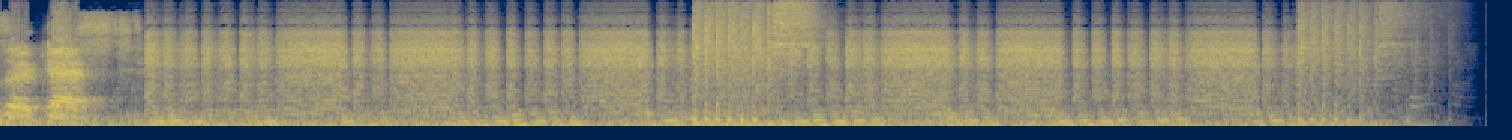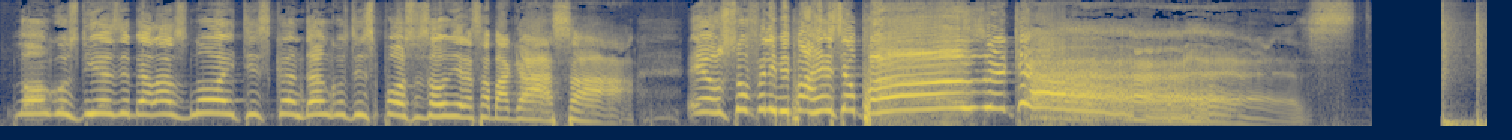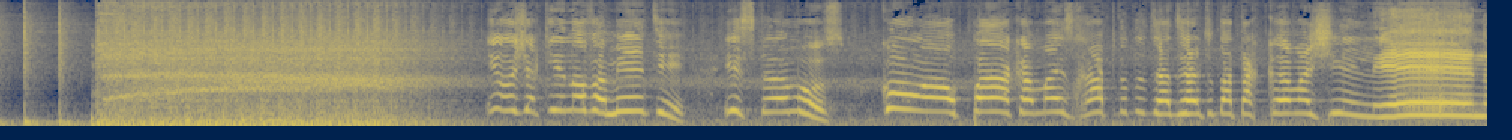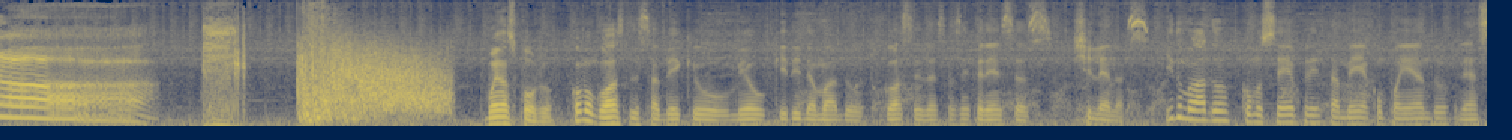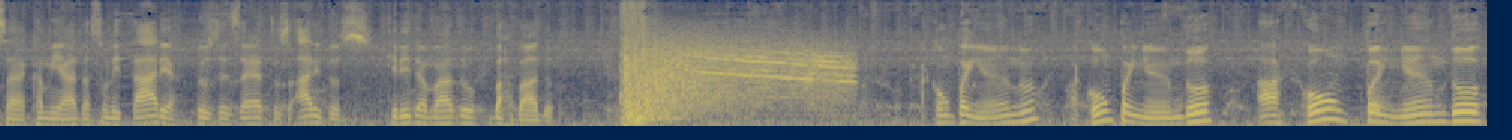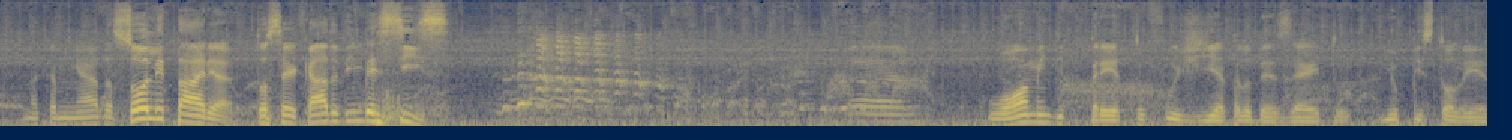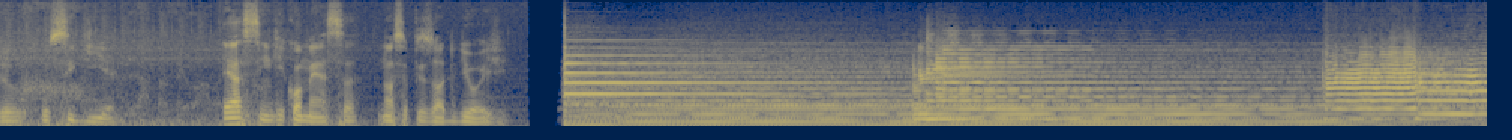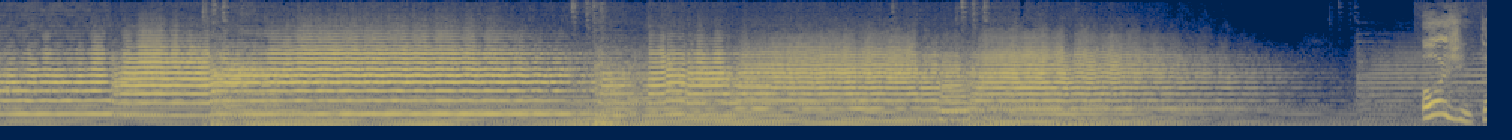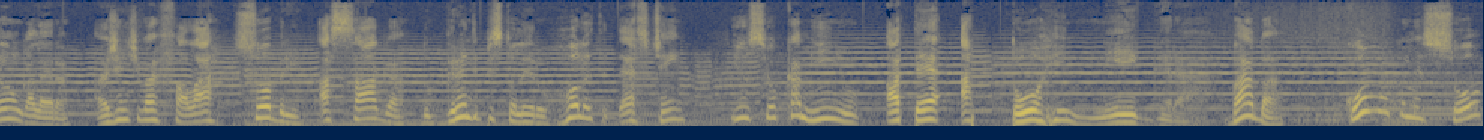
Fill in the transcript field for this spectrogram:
Panzercast. Longos dias e belas noites, candangos dispostos a ouvir essa bagaça. Eu sou Felipe Parra, esse é o Panzercast. Aqui novamente estamos com a alpaca mais rápida do deserto do Atacama chileno. Buenas, povo. Como eu gosto de saber que o meu querido amado gosta dessas referências chilenas. E do meu lado, como sempre, também acompanhando nessa caminhada solitária pelos desertos áridos, querido amado Barbado. Acompanhando, acompanhando, acompanhando na caminhada solitária. Tô cercado de imbecis. O homem de preto fugia pelo deserto e o pistoleiro o seguia. É assim que começa nosso episódio de hoje. Gente vai falar sobre a saga do grande pistoleiro Roland Deschain e o seu caminho até a Torre Negra. Baba, como começou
